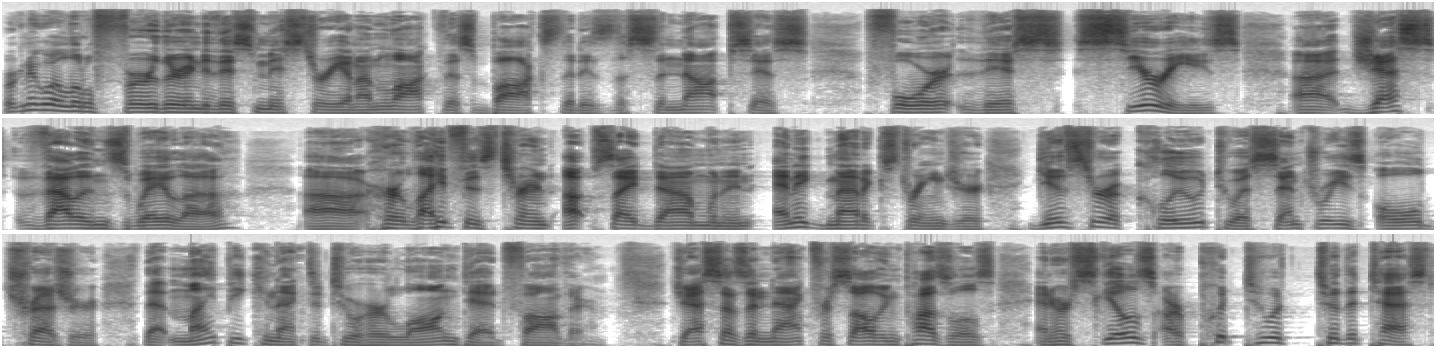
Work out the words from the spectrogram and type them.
we're gonna go a little further into this mystery and unlock this box that is the synopsis for this series uh, jess valenzuela uh, her life is turned upside down when an enigmatic stranger gives her a clue to a centuries old treasure that might be connected to her long dead father. Jess has a knack for solving puzzles, and her skills are put to, to the test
